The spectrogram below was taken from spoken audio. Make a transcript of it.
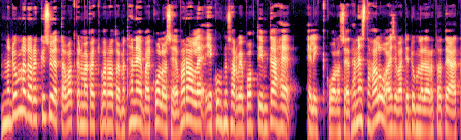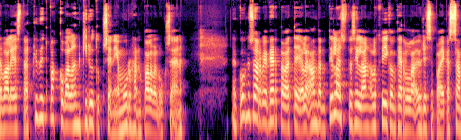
no Dumbledore kysyy, että ovatko nämä kaikki varotoimet häneen vai kuoloseen varalle, ja Kuhnusarvio pohtii, mitä he, eli kuoloseet, hänestä haluaisivat, ja Dumbledore toteaa, että valjastaa kyvyt pakkovallan kidutuksen ja murhan palvelukseen. Kuhnusarvio kertoo, että ei ole antanut tilaisuutta, sillä on ollut viikon kerralla yhdessä paikassa.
